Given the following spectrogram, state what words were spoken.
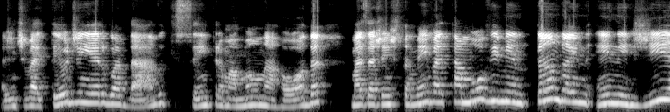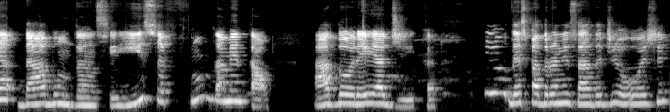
A gente vai ter o dinheiro guardado, que sempre é uma mão na roda, mas a gente também vai estar tá movimentando a energia da abundância. E isso é fundamental. Adorei a dica. E o Despadronizada de hoje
